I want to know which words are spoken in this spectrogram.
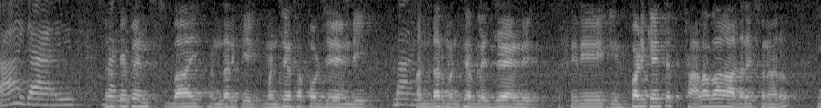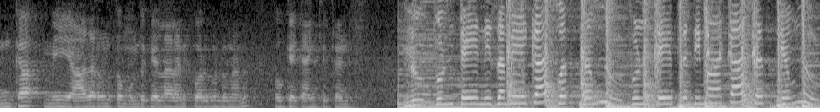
Bye guys okay friends bye అందరికి మంచిగా సపోర్ట్ చేయండి. అందరు మంచిగా బ్లెస్ చేయండి. సిరి ఇప్పటికైతే చాలా బాగా ఆదరిస్తున్నారు. ఇంకా మీ ఆదరణతో ముందుకు వెళ్ళాలని కోరుకుంటున్నాను. ఓకే థ్యాంక్ యూ ఫ్రెండ్స్ నువ్వుంటే నిజమేగా స్వప్నం నువ్వుంటే ప్రతి మాట సత్యం నువ్వు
